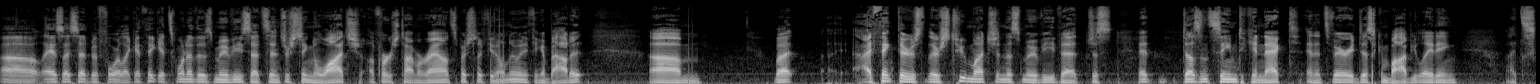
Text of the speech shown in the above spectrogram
uh, as I said before, like I think it's one of those movies that's interesting to watch a first time around, especially if you don't know anything about it. Um, but I think there's there's too much in this movie that just it doesn't seem to connect, and it's very discombobulating. It's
